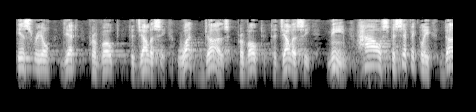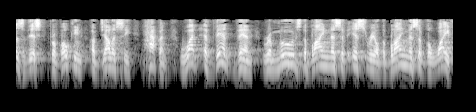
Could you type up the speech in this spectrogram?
Israel get provoked to jealousy. What does provoked to jealousy mean? How specifically does this provoking of jealousy happen? What event then removes the blindness of Israel, the blindness of the wife,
